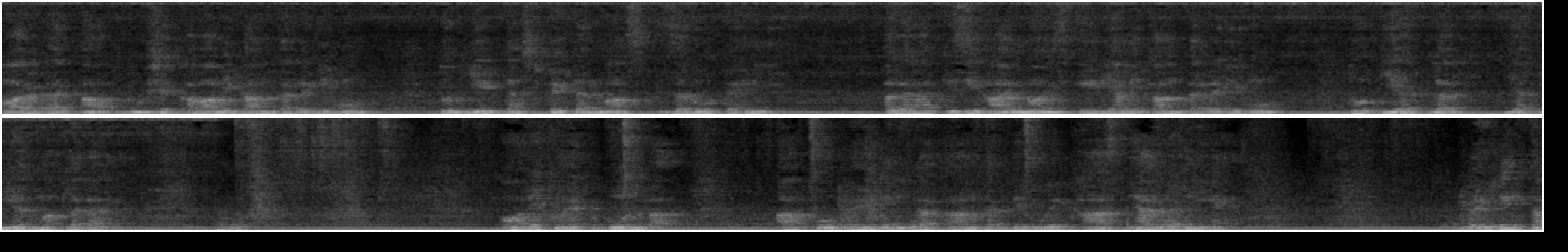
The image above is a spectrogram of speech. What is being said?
और अगर आप दूषित हवा में काम कर रहे हो तो ये डस्ट फ़िल्टर मास्क ज़रूर पहनिए। अगर आप किसी हाई नॉइज़ एरिया में काम कर रहे हो तो ईयर प्लग या ईयर मफ लगाएँ और एक महत्वपूर्ण बात, आपको वेल्डिंग का काम करते हुए खास ध्यान रखनी है। वेल्डिंग का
